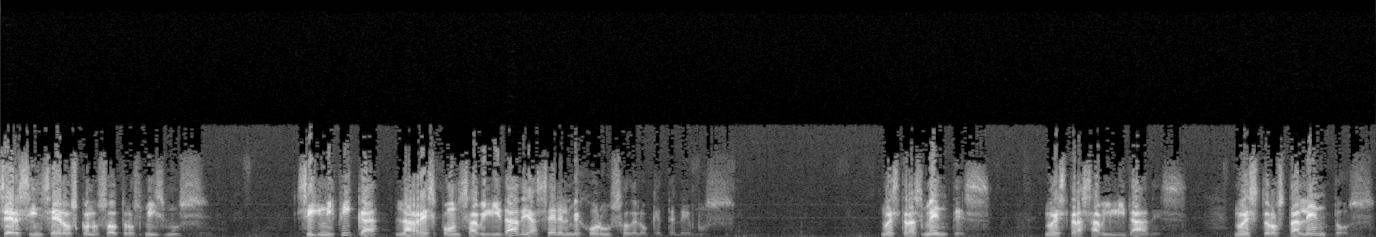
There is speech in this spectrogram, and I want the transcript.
Ser sinceros con nosotros mismos significa la responsabilidad de hacer el mejor uso de lo que tenemos. Nuestras mentes, nuestras habilidades, nuestros talentos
